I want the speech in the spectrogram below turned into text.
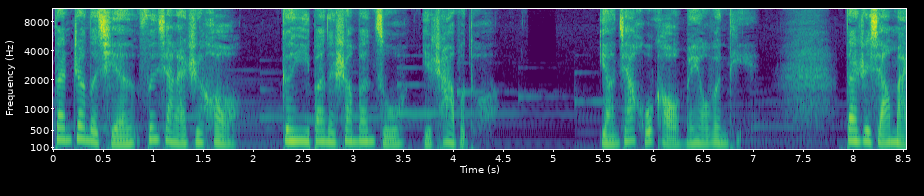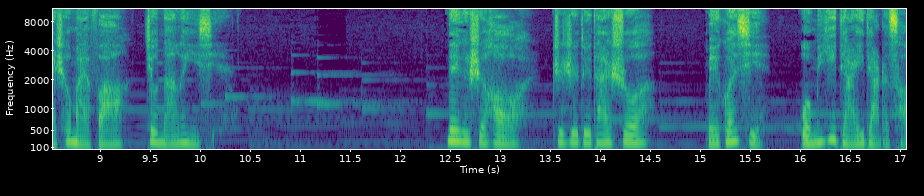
但挣的钱分下来之后，跟一般的上班族也差不多，养家糊口没有问题，但是想买车买房就难了一些。那个时候，芝芝对他说：“没关系，我们一点一点的凑。”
